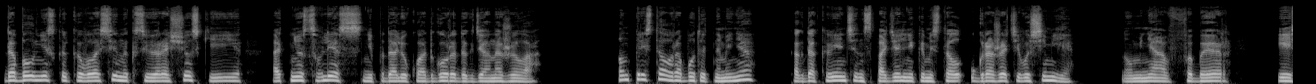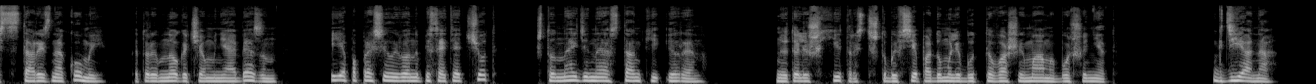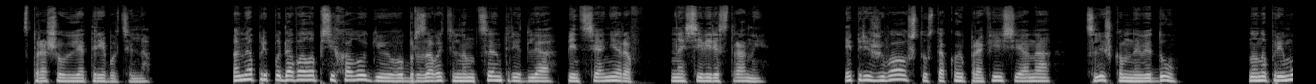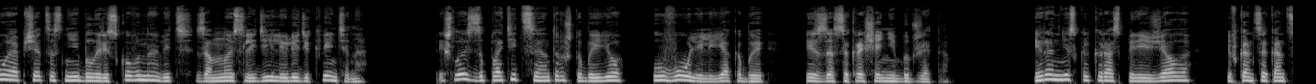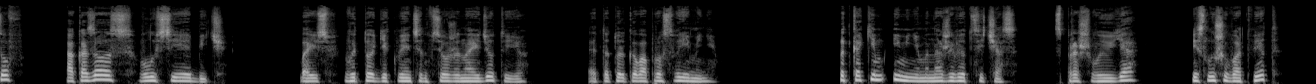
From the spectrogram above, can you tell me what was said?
добыл несколько волосинок с ее расчески и отнес в лес неподалеку от города, где она жила. Он перестал работать на меня, когда Квентин с подельниками стал угрожать его семье, но у меня в ФБР есть старый знакомый, который много чем мне обязан, и я попросил его написать отчет, что найдены останки Ирен. Но это лишь хитрость, чтобы все подумали, будто вашей мамы больше нет. «Где она?» — спрашиваю я требовательно. Она преподавала психологию в образовательном центре для пенсионеров на севере страны. Я переживал, что с такой профессией она слишком на виду, но напрямую общаться с ней было рискованно, ведь за мной следили люди Квентина. Пришлось заплатить центру, чтобы ее уволили якобы из-за сокращения бюджета. Иран несколько раз переезжала и в конце концов оказалась в Лусия-Бич. Боюсь, в итоге Квентин все же найдет ее, это только вопрос времени. Под каким именем она живет сейчас? Спрашиваю я и слышу в ответ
